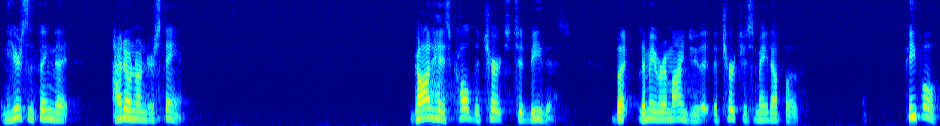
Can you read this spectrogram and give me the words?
And here's the thing that I don't understand God has called the church to be this. But let me remind you that the church is made up of people.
